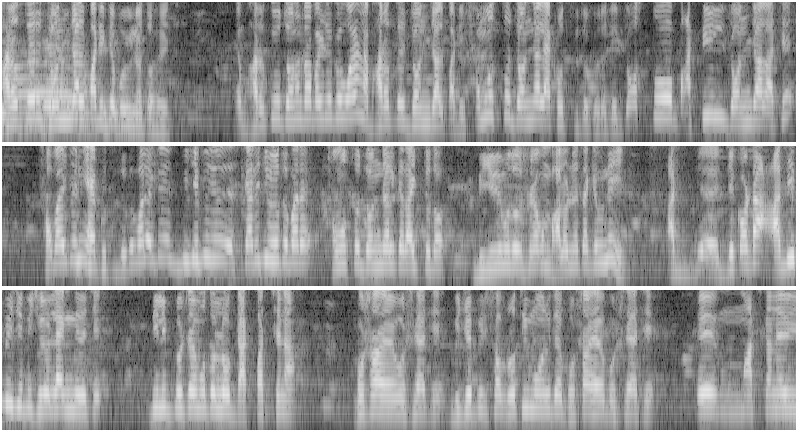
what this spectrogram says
ভারতের জঞ্জাল পার্টিতে পরিণত হয়েছে। ভারতীয় জনতা পার্টি কেউ বলে না ভারতের জঞ্জাল পার্টি। সমস্ত জঞ্জাল একত্রিত করেছে। যত বাতিল জঞ্জাল আছে সবাইকে নিয়ে একত্রিত করে বলে এটা বিজেপির স্ট্র্যাটেজি হতে পারে। সমস্ত জঞ্জালকে দায়িত্ব দাও। বিজেপির মতো সেরকম ভালো নেতা কেউ নেই। আর যে- কটা আদি বিজেপি ছিল ল্যাং মেরেছে। দিলীপ ঘোষের মতো লোক ডাক পাচ্ছে না। ঘোষা হয়ে বসে আছে। বিজেপির সব রথিমণিতে ঘোষা হয়ে বসে আছে। এ মাঝখানে এই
